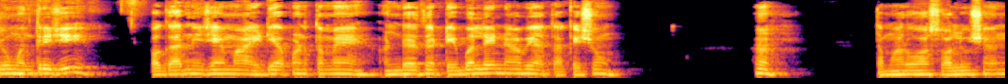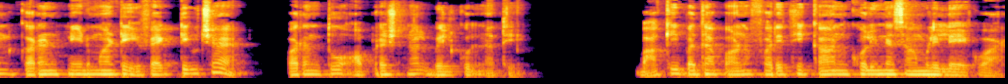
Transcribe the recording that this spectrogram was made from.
શું મંત્રીજી? પગારની જેમ આ આઈડિયા પણ તમે અંડર ધ ટેબલ લઈને આવ્યા હતા કે શું? હ. તમારું આ સોલ્યુશન કરંટ નીડ માટે ઇફેક્ટિવ છે, પરંતુ ઓપરેશનલ બિલકુલ નથી. બાકી બધા પણ ફરીથી કાન ખોલીને સાંભળી લે એકવાર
